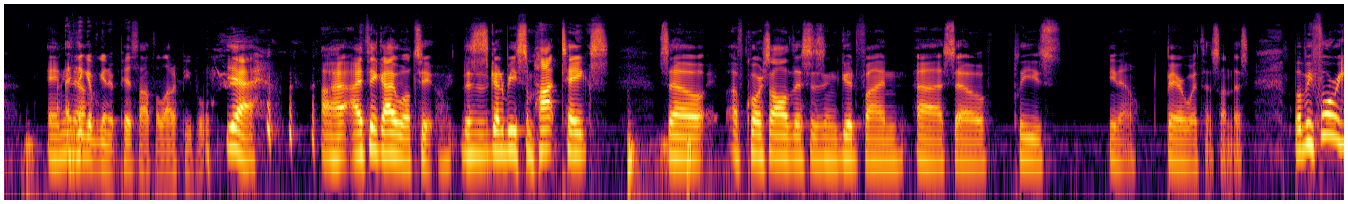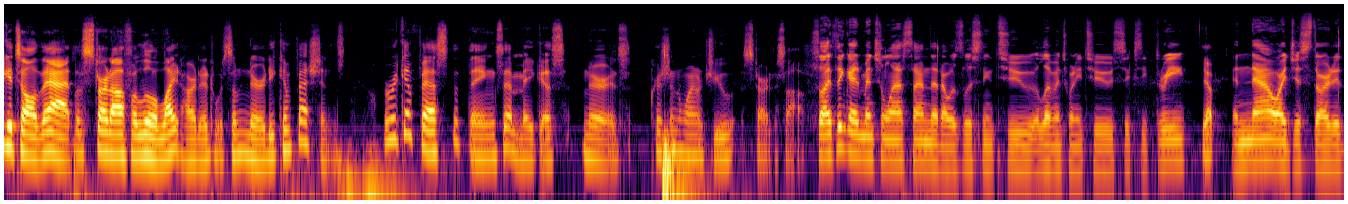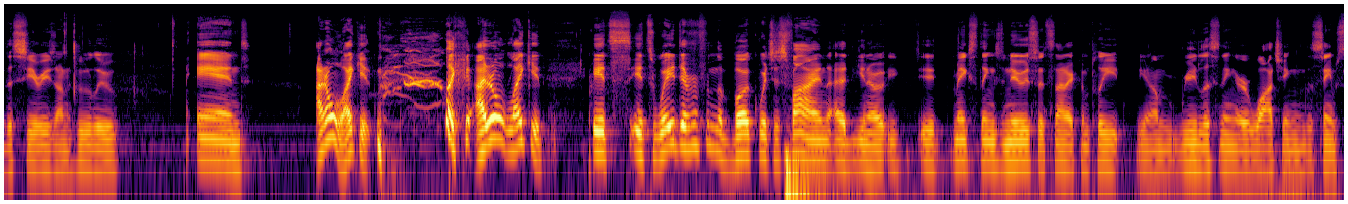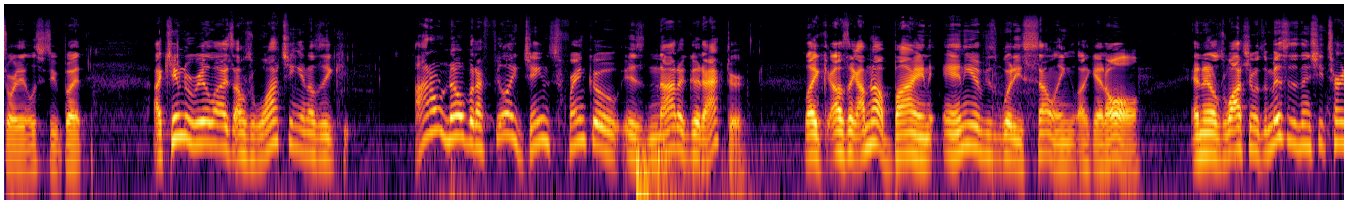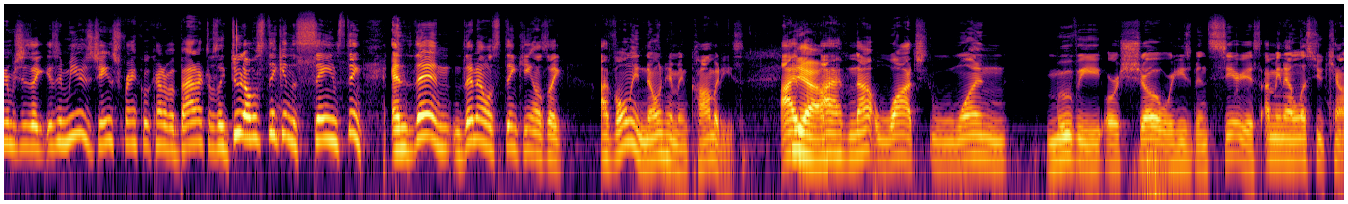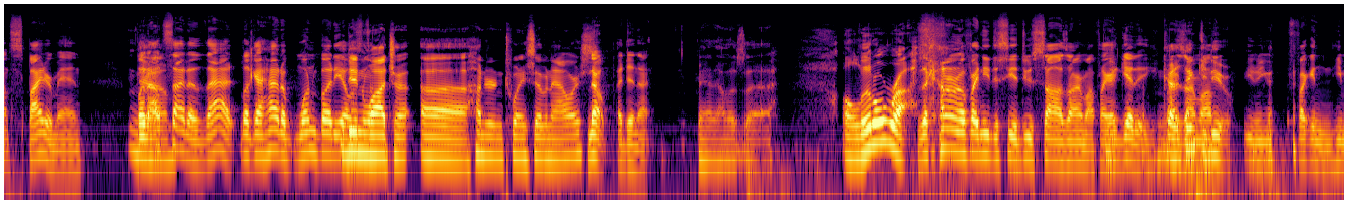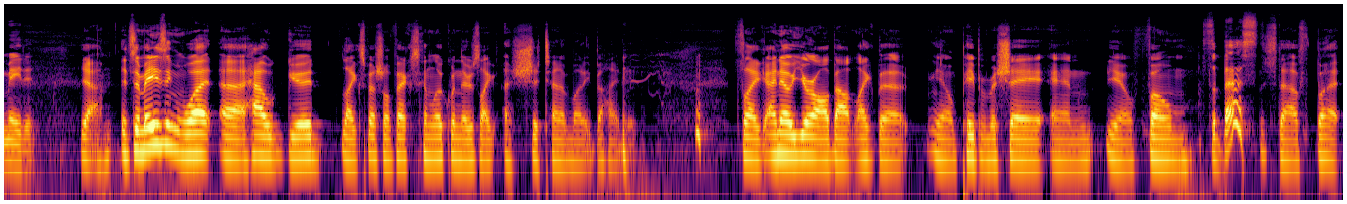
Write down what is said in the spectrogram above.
and I you think I'm gonna piss off a lot of people. yeah, I, I think I will too. This is going to be some hot takes. So, of course, all of this is in good fun. Uh, so, please, you know, bear with us on this. But before we get to all that, let's start off a little lighthearted with some nerdy confessions, where we confess the things that make us nerds. Christian, why don't you start us off? so I think I mentioned last time that I was listening to 112263. Yep. And now I just started the series on Hulu, and I don't like it. like I don't like it. It's it's way different from the book, which is fine. Uh, you know, it, it makes things new, so it's not a complete. You know, I'm re-listening or watching the same story I listened to. But I came to realize I was watching and I was like, I don't know, but I feel like James Franco is not a good actor. Like I was like, I'm not buying any of his, what he's selling, like at all. And then I was watching with the missus, and then she turned to me, she's like, "Is it me? Is James Franco kind of a bad actor?" I was like, "Dude, I was thinking the same thing." And then, then I was thinking, I was like, "I've only known him in comedies. I Yeah. I have not watched one movie or show where he's been serious. I mean, unless you count Spider Man. But Yeah. outside of that, like I had a one buddy. I didn't watch uh, uh, 127 hours? No, I did not. Man, that was uh, a little rough. Like I don't know if I need to see a dude saw his arm off. Like I get it, he cut I his think arm you off. do. You know, you fucking he made it. Yeah, it's amazing what uh, how good like special effects can look when there's like a shit ton of money behind it. it's like I know you're all about like the you know paper mache and you know foam It's the best. stuff, but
